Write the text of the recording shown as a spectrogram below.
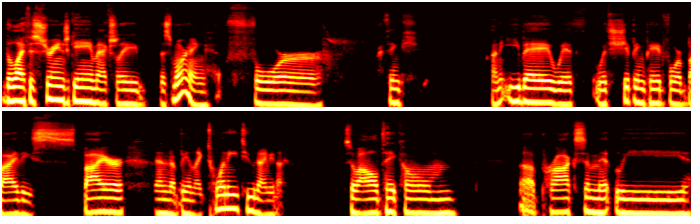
the life is strange game actually this morning for i think on ebay with with shipping paid for by the buyer. Ended up being like 22.99 so i'll take home approximately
